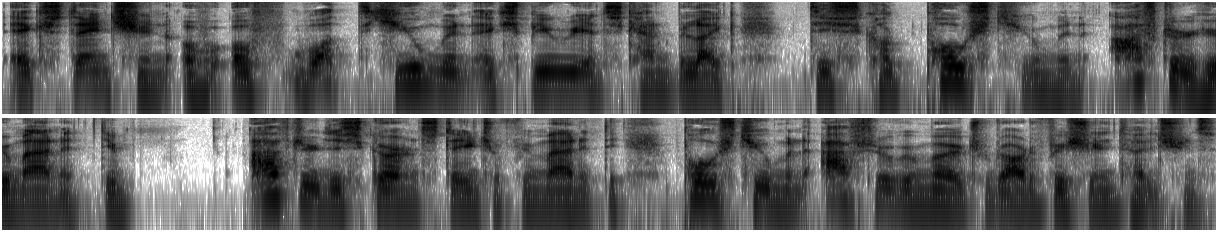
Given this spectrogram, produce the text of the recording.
extension of, of what human experience can be like. This is called post-human, after humanity, after this current stage of humanity, post-human, after we merge with artificial intelligence.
